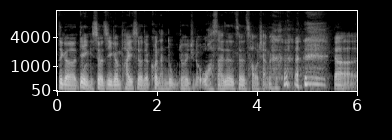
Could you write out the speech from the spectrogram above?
这个电影设计跟拍摄的困难度，就会觉得哇塞，真的真的超强。那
